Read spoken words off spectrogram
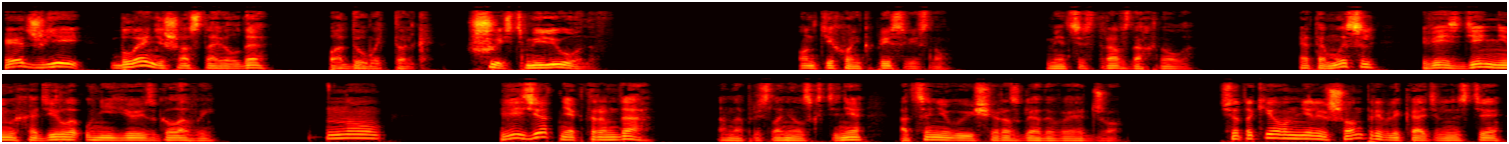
Это ж ей Блендиш оставил, да? Подумать только. Шесть миллионов! Он тихонько присвистнул. Медсестра вздохнула. Эта мысль весь день не выходила у нее из головы. «Ну, везет некоторым, да», — она прислонилась к стене, оценивающе разглядывая Джо. Все-таки он не лишен привлекательности,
